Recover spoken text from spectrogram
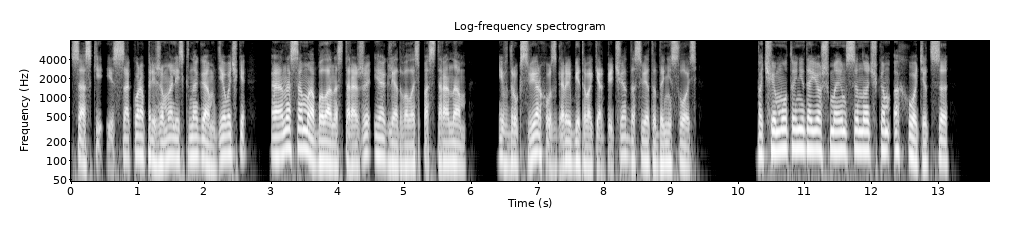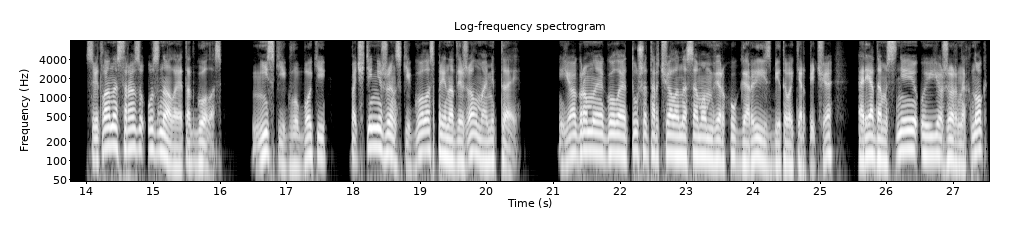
Саски и Сакура прижимались к ногам девочки, а она сама была на стороже и оглядывалась по сторонам. И вдруг сверху, с горы битого кирпича, до света донеслось. «Почему ты не даешь моим сыночкам охотиться?» Светлана сразу узнала этот голос. Низкий, глубокий, почти не женский голос принадлежал маме Тае. Ее огромная голая туша торчала на самом верху горы избитого кирпича, а рядом с нею у ее жирных ног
